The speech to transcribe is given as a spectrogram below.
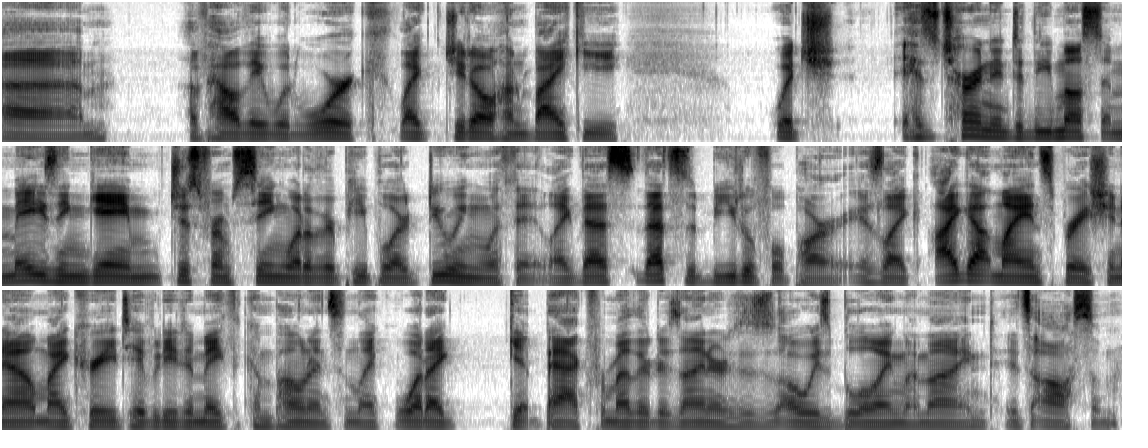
um, of how they would work, like Jidohanbaiki, which has turned into the most amazing game just from seeing what other people are doing with it. Like that's that's the beautiful part is like I got my inspiration out, my creativity to make the components, and like what I get back from other designers is always blowing my mind. It's awesome.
